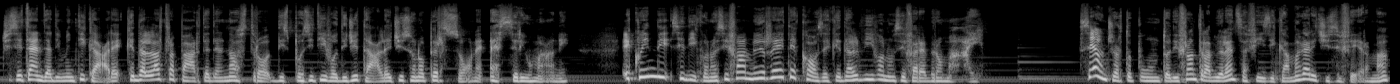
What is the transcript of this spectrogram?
Ci si tende a dimenticare che dall'altra parte del nostro dispositivo digitale ci sono persone, esseri umani. E quindi si dicono e si fanno in rete cose che dal vivo non si farebbero mai. Se a un certo punto, di fronte alla violenza fisica, magari ci si ferma,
